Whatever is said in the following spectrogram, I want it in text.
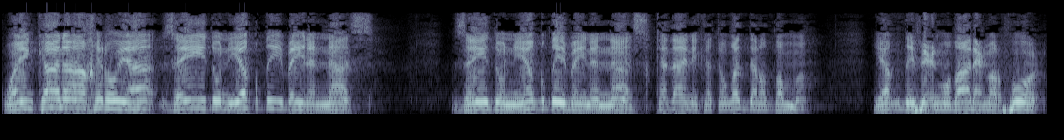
وإن كان آخره يا زيد يقضي بين الناس. زيد يقضي بين الناس كذلك تقدر الضمة. يقضي فعل مضارع مرفوع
